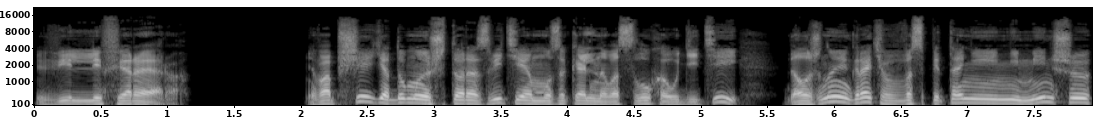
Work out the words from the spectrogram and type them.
Вилли Ферреро. Вообще, я думаю, что развитие музыкального слуха у детей должно играть в воспитании не меньшую,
